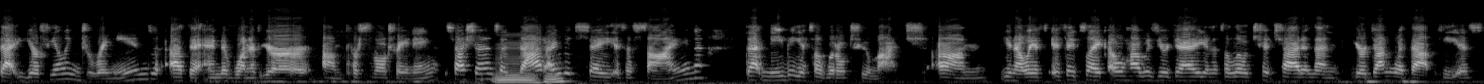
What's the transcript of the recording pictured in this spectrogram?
that you're feeling drained at the end of one of your um, personal training sessions, and mm-hmm. that I mm-hmm. would say is a sign that maybe it's a little too much. Um, you know, if, if it's like, oh, how was your day? And it's a little chit chat, and then you're done with that piece,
